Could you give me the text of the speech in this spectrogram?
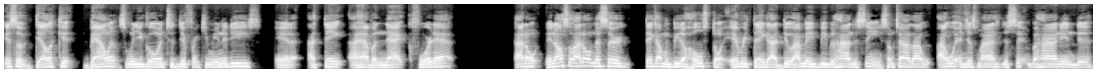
it's a delicate balance when you go into different communities and I think I have a knack for that. I don't, and also I don't necessarily think I'm gonna be the host on everything I do. I may be behind the scenes. Sometimes I I wouldn't just mind just sitting behind in the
